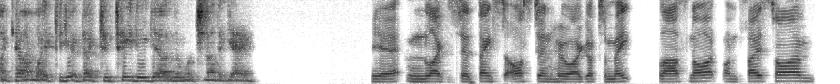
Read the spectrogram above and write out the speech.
I can't wait to get back to TD Garden and watch another game. Yeah, and like I said, thanks to Austin, who I got to meet last night on FaceTime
